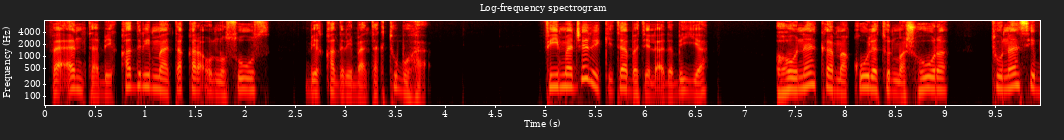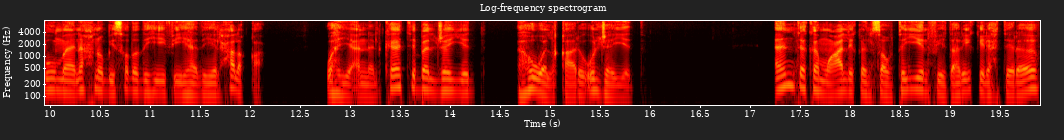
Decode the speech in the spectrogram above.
فأنت بقدر ما تقرأ النصوص بقدر ما تكتبها. في مجال الكتابة الأدبية هناك مقولة مشهورة تناسب ما نحن بصدده في هذه الحلقة وهي أن الكاتب الجيد هو القارئ الجيد. أنت كمعلق صوتي في طريق الاحتراف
